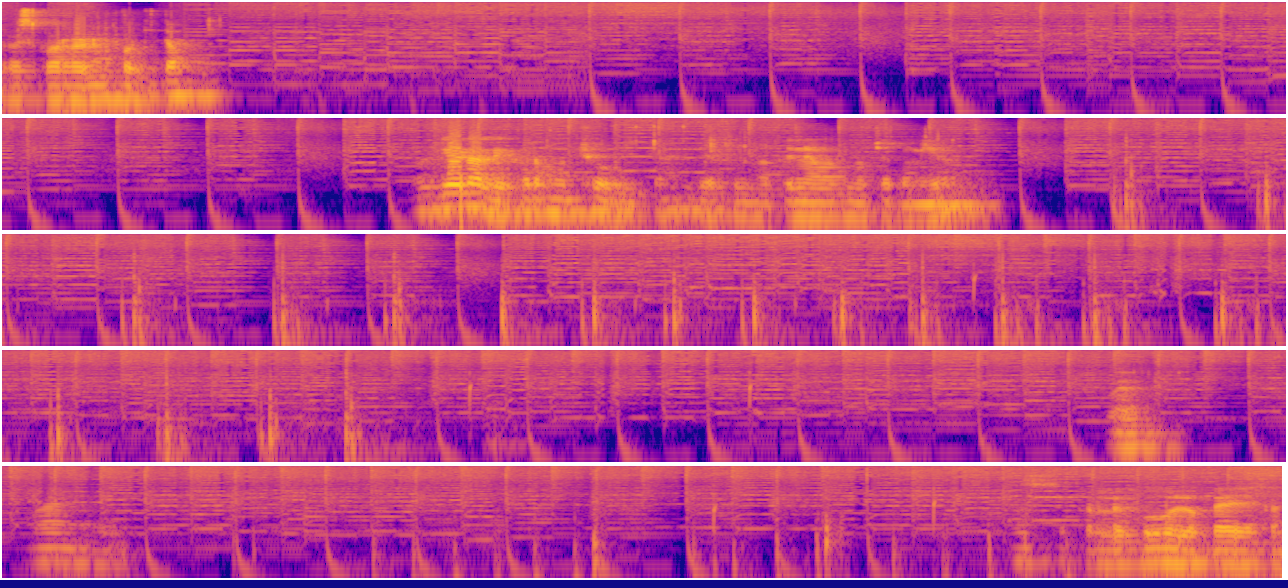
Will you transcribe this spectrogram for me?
Puedes correr un poquito. No quiero alejar mucho ahorita, ya que no tenemos mucha comida. Bueno, bueno. Sacarle fuego lo que hay acá.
